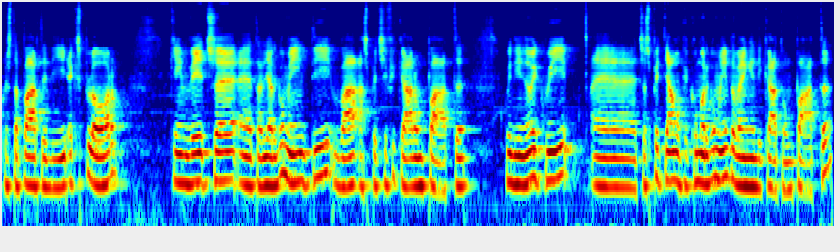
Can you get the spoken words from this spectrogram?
questa parte di explore che invece eh, tra gli argomenti va a specificare un path. Quindi noi qui eh, ci aspettiamo che come argomento venga indicato un path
